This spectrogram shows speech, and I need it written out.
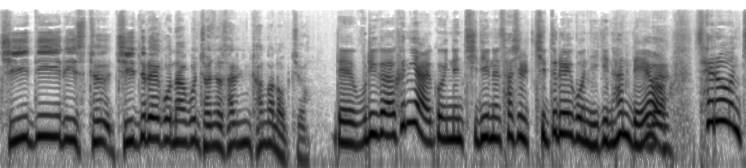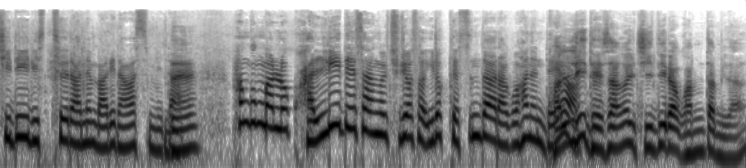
GD 리스트 G드래곤하고는 전혀 상관없죠. 네, 우리가 흔히 알고 있는 GD는 사실 G드래곤이긴 한데요. 네. 새로운 GD 리스트라는 말이 나왔습니다. 네. 한국말로 관리 대상을 줄여서 이렇게 쓴다라고 하는데요. 관리 대상을 GD라고 한답니다.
